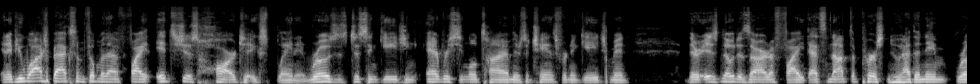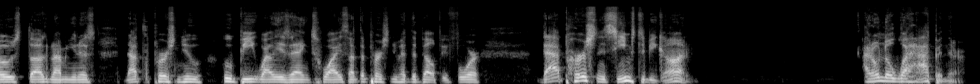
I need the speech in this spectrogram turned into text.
And if you watch back some film of that fight, it's just hard to explain it. Rose is disengaging every single time there's a chance for an engagement. There is no desire to fight. That's not the person who had the name Rose Thug Namajunas, not the person who who beat Weili Zhang twice, not the person who had the belt before. That person seems to be gone. I don't know what happened there.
